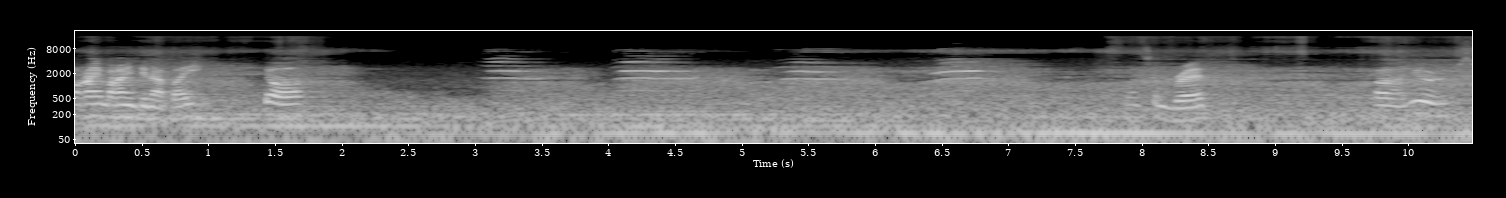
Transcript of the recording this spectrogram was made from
Kumakain ba kayong tinapay? Ito oh. Want some bread? Ah, uh, yours.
